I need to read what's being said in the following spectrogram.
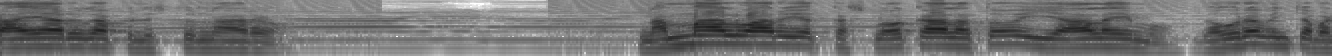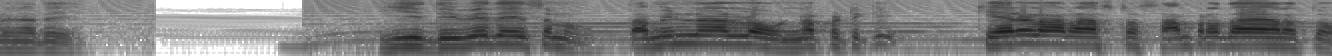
తాయారుగా పిలుస్తున్నారు. నమ్మాల్వారు యొక్క శ్లోకాలతో ఈ ఆలయము గౌరవించబడినది. ఈ దివ్యదేశము తమిళనాడులో ఉన్నప్పటికీ కేరళ రాష్ట్ర సాంప్రదాయాలతో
